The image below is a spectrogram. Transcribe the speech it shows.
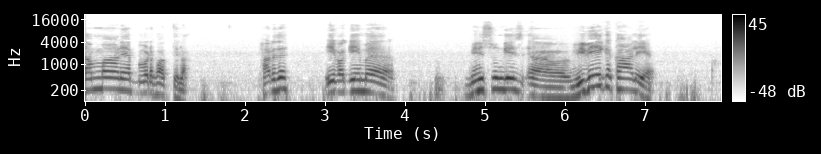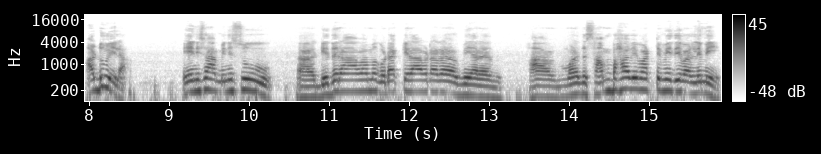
ගම්මානයක් බවට පත් වෙලා. හරිද? ඒ වගේම මිනිසුන්ගේ විවේක කාලය අඩු වෙලා. ඒ නිසා මිනිස්සු ගෙදරාවම ගොඩක් වෙලාවට අර මේ අර මොනද සම්භාව්‍ය මට්ටමේ දේවල් නෙමෙයි.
